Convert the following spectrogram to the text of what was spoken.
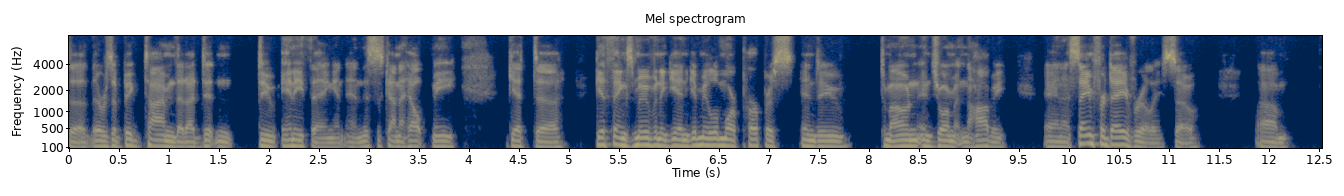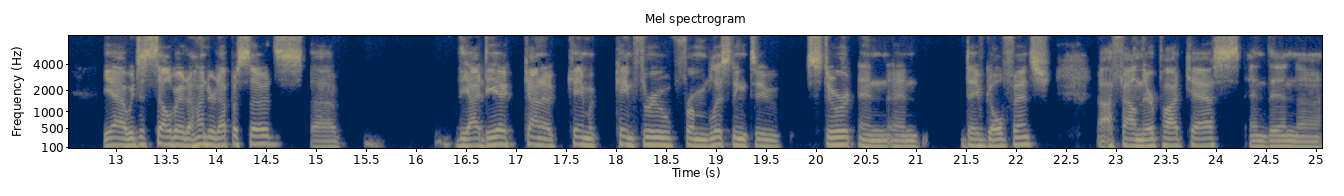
uh, there was a big time that I didn't do anything, and and this has kind of helped me get uh, get things moving again, give me a little more purpose into to my own enjoyment in the hobby. And uh, same for Dave, really. So, um, yeah, we just celebrated 100 episodes. Uh, the idea kind of came came through from listening to Stuart and and Dave Goldfinch. I found their podcasts, and then uh,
